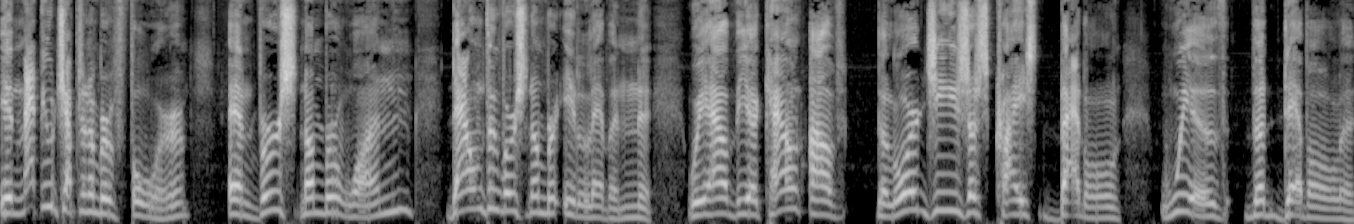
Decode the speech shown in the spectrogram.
In Matthew chapter number 4 and verse number 1 down through verse number 11, we have the account of the Lord Jesus Christ battle with the devil.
